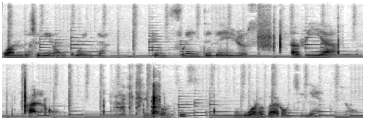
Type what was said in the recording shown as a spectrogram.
cuando se dieron cuenta que enfrente de ellos había algo. Entonces guardaron silencio.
